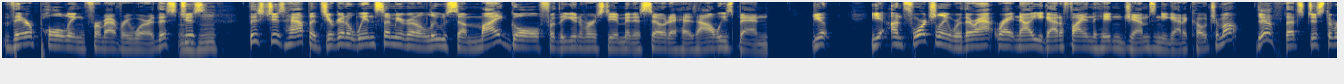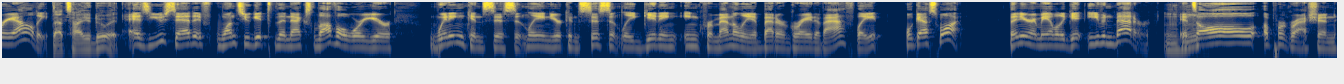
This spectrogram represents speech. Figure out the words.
they're polling from everywhere. This just mm-hmm. this just happens. You're going to win some, you're going to lose some. My goal for the University of Minnesota has always been, you know, yeah, unfortunately, where they're at right now, you got to find the hidden gems and you got to coach them up. Yeah. that's just the reality That's how you do it. as you said, if once you get to the next level where you're winning consistently and you're consistently getting incrementally a better grade of athlete, well, guess what? Then you're going to be able to get even better. Mm-hmm. It's all a progression.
